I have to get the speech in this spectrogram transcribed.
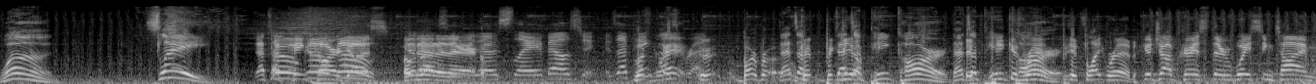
one. Sleigh! That's Go, a pink go, car, go. Gus. Oh, Get no. out of there. Those sleigh bells. Is that Look, pink or is it red? Uh, Barbara, That's okay, a pick that's me a up. pink car. That's a It's pink, car. red. It's light red. Good job, Chris. They're wasting time.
